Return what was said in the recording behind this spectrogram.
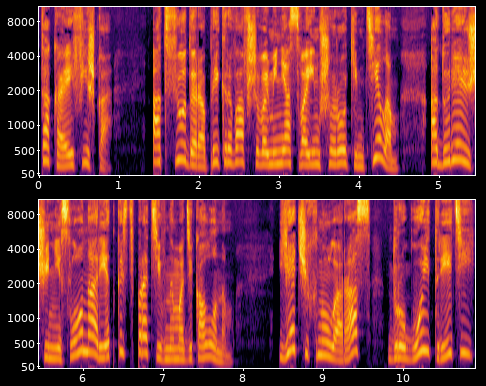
такая фишка. От Федора, прикрывавшего меня своим широким телом, одуряюще несло на редкость противным одеколоном. Я чихнула раз, другой, третий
